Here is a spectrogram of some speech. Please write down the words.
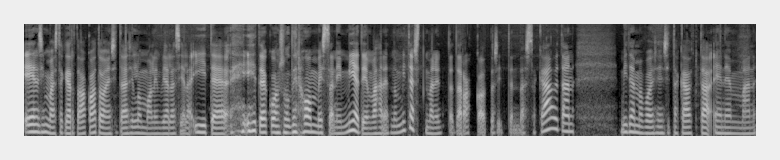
ensimmäistä kertaa katoin sitä ja silloin mä olin vielä siellä IT, IT-konsultin hommissa, niin mietin vähän, että no miten mä nyt tätä rakkautta sitten tässä käytän miten mä voisin sitä käyttää enemmän.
